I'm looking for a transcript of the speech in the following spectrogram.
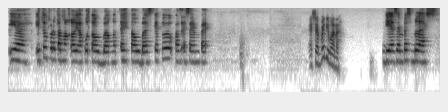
Iya, itu pertama kali aku tahu banget eh tahu basket tuh pas SMP. SMP di mana? Di SMP 11.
